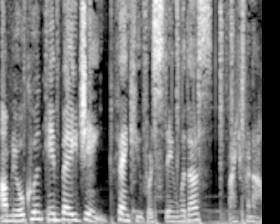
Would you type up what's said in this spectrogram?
I'm Liu Kun in Beijing. Thank you for staying with us. Bye for now.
